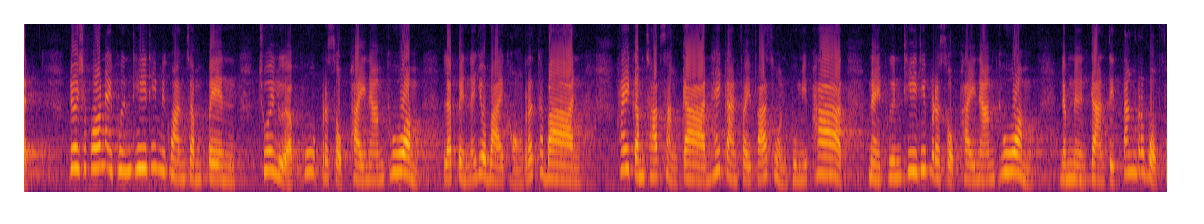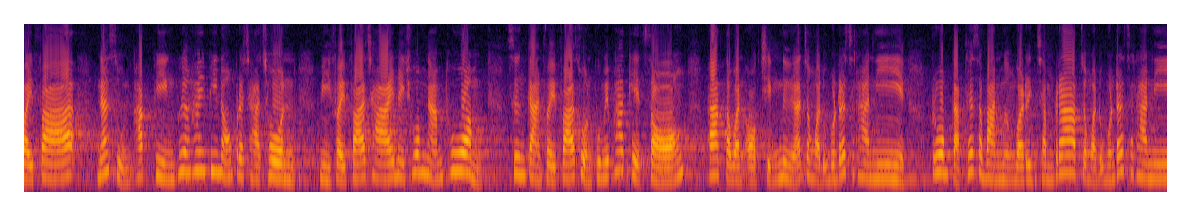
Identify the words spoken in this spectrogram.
ศโดยเฉพาะในพื้นที่ที่มีความจำเป็นช่วยเหลือผู้ประสบภัยน้ำท่วม และเป็นนโยบายของรัฐบาล ให้กำชับสั่งการให้การไฟฟ้าส่วนภูมิภาค ในพื้นที่ที่ประสบภัยน้ำท่วมดำเนินการติดตั้งระบบไฟฟ้า ณศูนย์พักพิงเพื่อให้พี่น้องประชาชน มีไฟฟ้าใช้ในช่วงน้ำท่วม ซึ่งการไฟฟ้าส่วนภูมิภาคเขต 2 ภาคตะวันออกเฉียงเหนือ จังหวัดอุบลราชธานี ร่วมกับเทศบาลเมืองวารินชำราบ จังหวัดอุบลราชธานี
